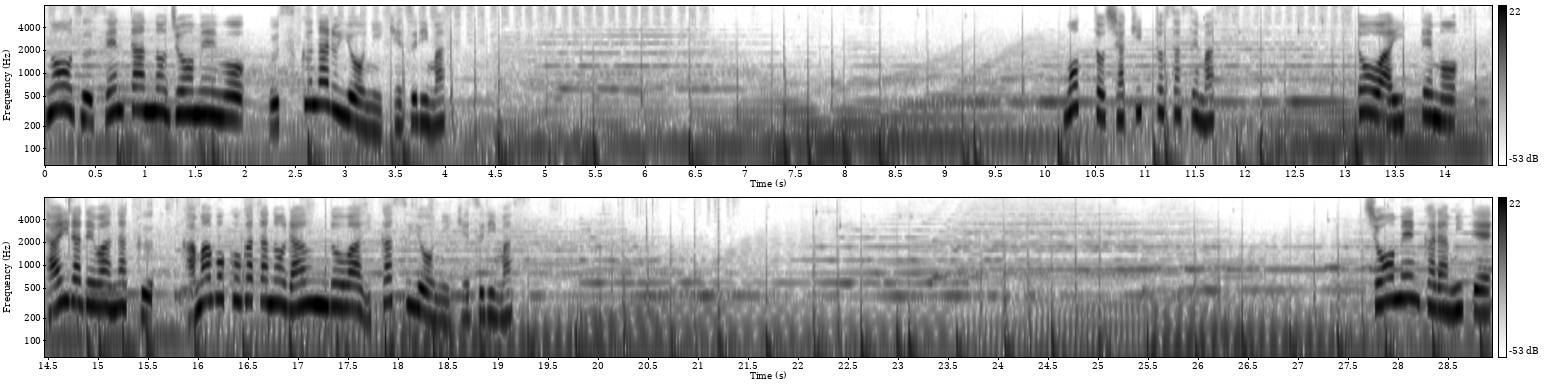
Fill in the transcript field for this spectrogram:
ノーズ先端の上面を薄くなるように削ります。もっとシャキッとさせます。とは言っても、平らではなく、かまぼこ型のラウンドは活かすように削ります。正面から見て、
